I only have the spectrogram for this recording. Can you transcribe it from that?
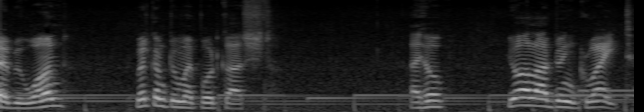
everyone. Welcome to my podcast. I hope you all are doing great.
